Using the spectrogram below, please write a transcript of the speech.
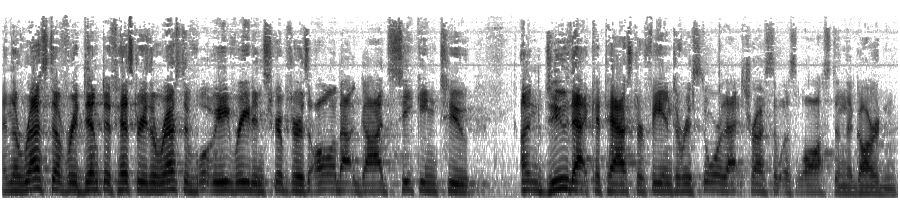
And the rest of redemptive history, the rest of what we read in Scripture, is all about God seeking to undo that catastrophe and to restore that trust that was lost in the garden.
